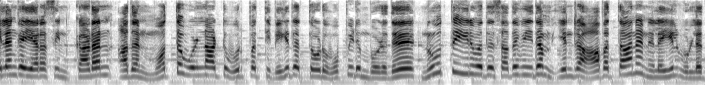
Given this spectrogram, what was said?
இலங்கை அரசின் கடன் அதன் மொத்த உள்நாட்டு உற்பத்தி விகிதத்தோடு ஒப்பிடும் பொழுது நூத்தி இருபது சதவீதம் என்ற ஆபத்தான நிலையில் உள்ளது.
